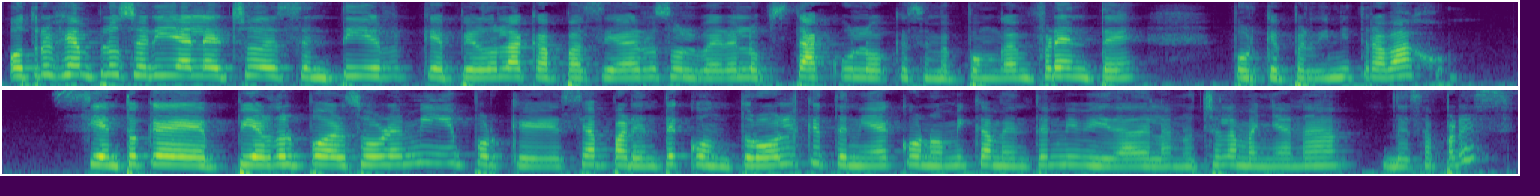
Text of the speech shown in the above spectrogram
Otro ejemplo sería el hecho de sentir que pierdo la capacidad de resolver el obstáculo que se me ponga enfrente porque perdí mi trabajo. Siento que pierdo el poder sobre mí porque ese aparente control que tenía económicamente en mi vida de la noche a la mañana desaparece.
